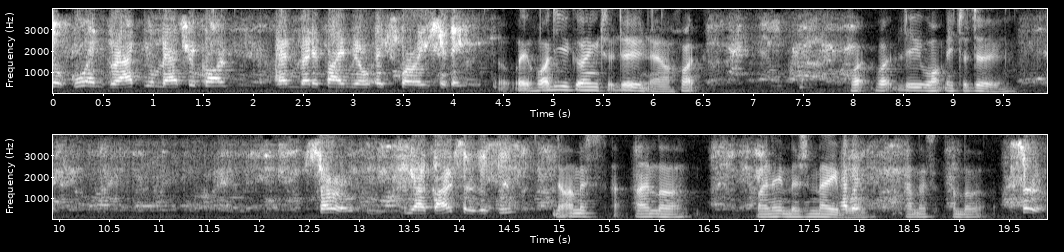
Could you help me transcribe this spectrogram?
So go and grab your MasterCard and verify your expiration date. Wait, what are you going to do now? What, what, what do you want me to do? Sir, card services. No, I'm a, I'm a, my name is Mabel. I'm a, I'm a, Sir,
